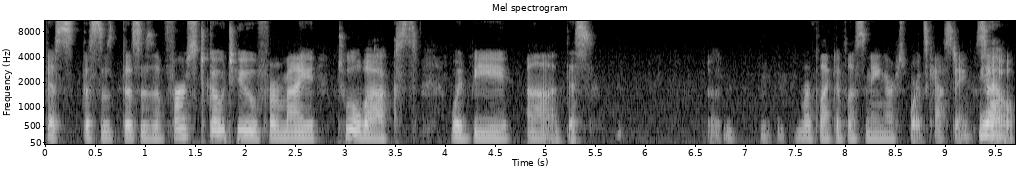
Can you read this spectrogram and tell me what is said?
this this is this is a first go-to for my toolbox would be uh this uh, reflective listening or sportscasting. Yeah. So,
